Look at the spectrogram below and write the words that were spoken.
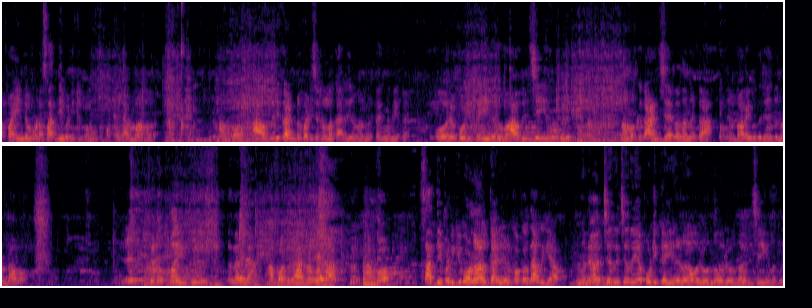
അപ്പം അതിന്റെ കൂടെ സദ്യ പണിക്ക് പോകും എന്റെ അമ്മാമ്മ അപ്പോൾ അവർ കണ്ടു പഠിച്ചിട്ടുള്ള കറികളാണ് കേട്ടോ എങ്ങനെയൊക്കെ. ഓരോ തൈകളും അവർ ചെയ്യുന്നത് നമുക്ക് കാണിച്ചു തരണതാണ് കേട്ടാ ഞാൻ പറയുന്നത് കേൾക്കുന്നുണ്ടാവോ. മൈക്ക് ഇതല്ല. അപ്പൊ അത് കാരണം കൊണ്ടാ. അപ്പൊ സദ്യപ്പണിക്ക് പോണ ആൾക്കാരുകൾക്കൊക്കെ ഇതറിയാം. ഇങ്ങനെ ചെറിയ ചെറിയ പൊടിക്കൈകൾ ഓരോന്ന് ഓരോന്ന് അവർ ചെയ്യുന്നത്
